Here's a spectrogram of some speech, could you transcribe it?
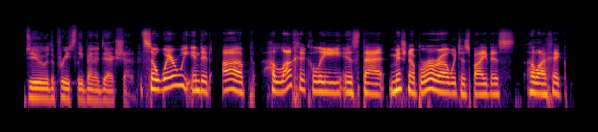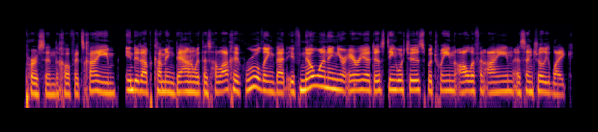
do the priestly benediction. So where we ended up halachically is that Mishnah Berurah, which is by this halachic person, the Chofetz Chaim, ended up coming down with this halachic ruling that if no one in your area distinguishes between Aleph and Ayin, essentially like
